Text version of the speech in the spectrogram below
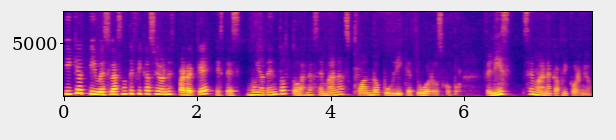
y que actives las notificaciones para que estés muy atento todas las semanas cuando publique tu horóscopo. Feliz semana, Capricornio.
